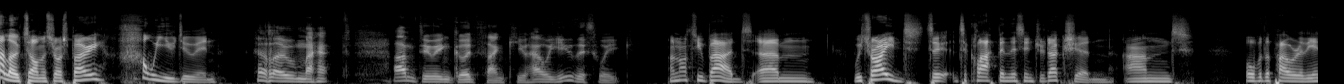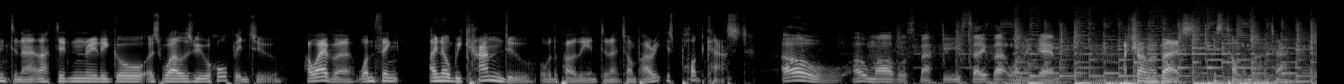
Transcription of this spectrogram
Hello, Thomas Ross Parry. How are you doing? Hello, Matt. I'm doing good, thank you. How are you this week? I'm not too bad. Um, we tried to to clap in this introduction, and over the power of the internet, that didn't really go as well as we were hoping to. However, one thing I know we can do over the power of the internet, Tom Parry, is podcast. Oh, oh, marvelous, Matthew. You saved that one again. I try my best. It's Tom and Matt Attack.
